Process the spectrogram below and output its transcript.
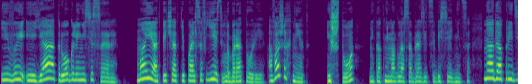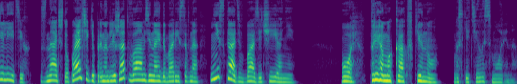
«И вы, и я трогали несисеры. Мои отпечатки пальцев есть в лаборатории, а ваших нет. И что?» — никак не могла сообразить собеседница. «Надо определить их. Знать, что пальчики принадлежат вам, Зинаида Борисовна, не искать в базе, чьи они». «Ой, прямо как в кино», — восхитилась Морина.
